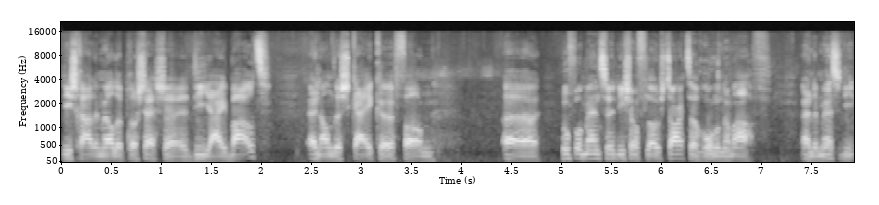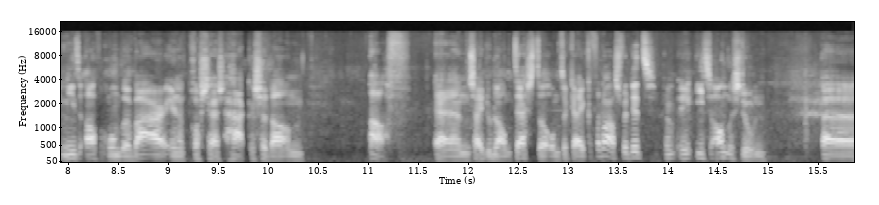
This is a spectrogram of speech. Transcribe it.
die schademeldenprocessen die jij bouwt. En dan dus kijken van eh, hoeveel mensen die zo'n flow starten, ronden hem af. En de mensen die het niet afronden, waar in het proces haken ze dan af. En zij doen dan testen om te kijken van nou, als we dit iets anders doen, uh,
